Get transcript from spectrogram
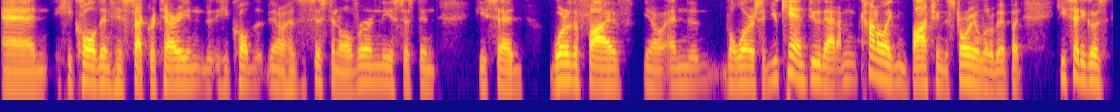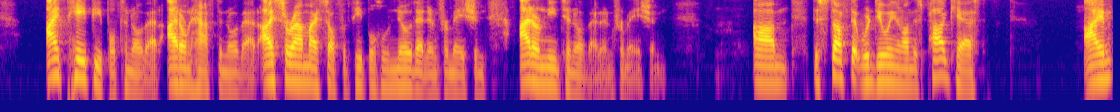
And he called in his secretary and he called you know his assistant over and the assistant he said what are the five you know and the, the lawyer said you can't do that. I'm kind of like botching the story a little bit but he said he goes i pay people to know that. I don't have to know that. I surround myself with people who know that information. I don't need to know that information. Um the stuff that we're doing on this podcast i'm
